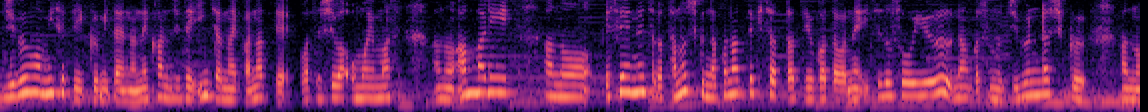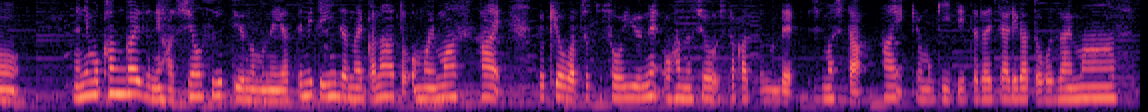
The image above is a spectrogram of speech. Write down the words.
自分を見せていくみたいなね感じでいいんじゃないかなって私は思います。あのあんまりあの SNS が楽しくなくなってきちゃったっていう方はね一度そういうなんかその自分らしくあの何も考えずに発信をするっていうのもねやってみていいんじゃないかなと思います。はい。今日はちょっとそういうねお話をしたかったのでしました。はい。今日も聞いていただいてありがとうございます。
